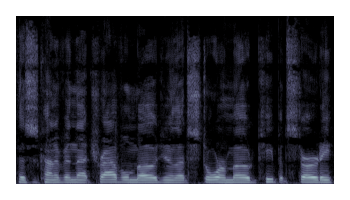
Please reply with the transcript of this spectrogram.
This is kind of in that travel mode, you know, that store mode, keep it sturdy.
